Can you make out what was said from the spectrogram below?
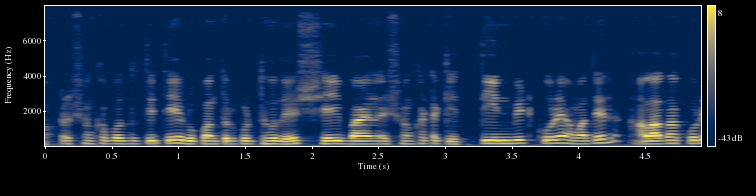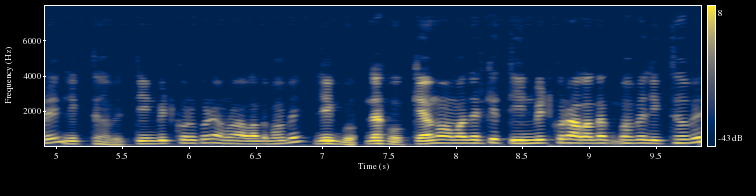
অক্টাল সংখ্যা পদ্ধতিতে রূপান্তর করতে হলে সেই বাইনারি সংখ্যাটাকে তিন বিট করে আমাদের আলাদা করে লিখতে হবে। তিন বিট করে করে আমরা আলাদাভাবে লিখব। দেখো, কেন আমাদেরকে তিন বিট করে আলাদাভাবে লিখতে হবে?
